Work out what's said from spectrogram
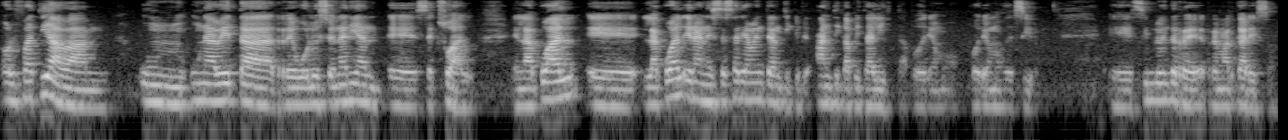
olfateaban un, una beta revolucionaria sexual en la cual, eh, la cual era necesariamente anti, anticapitalista, podríamos, podríamos decir. Eh, simplemente re, remarcar eso.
